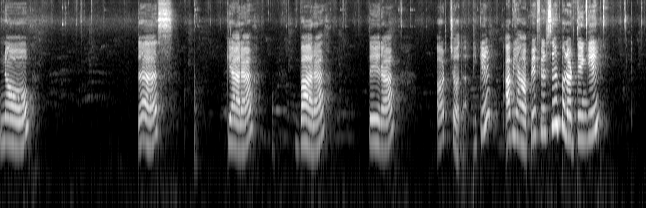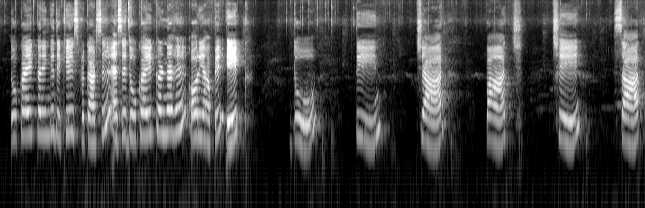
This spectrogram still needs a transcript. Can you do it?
नौ, दस, ग्यारह, बारह, तेरह और चौदह, ठीक है? अब यहाँ पे फिर से हम पलट देंगे। दो का एक करेंगे। देखिए, इस प्रकार से ऐसे दो का एक करना है और यहाँ पे एक, दो, तीन, चार, पाँच, छ, सात,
